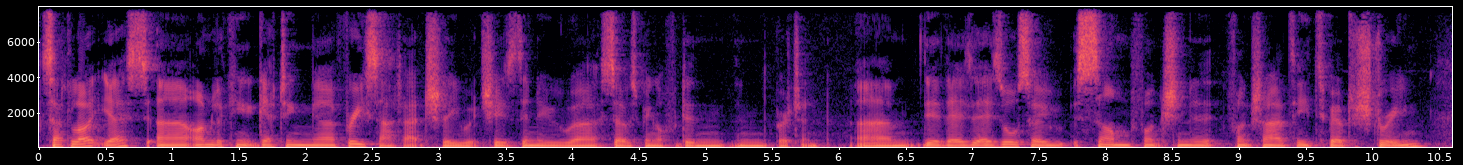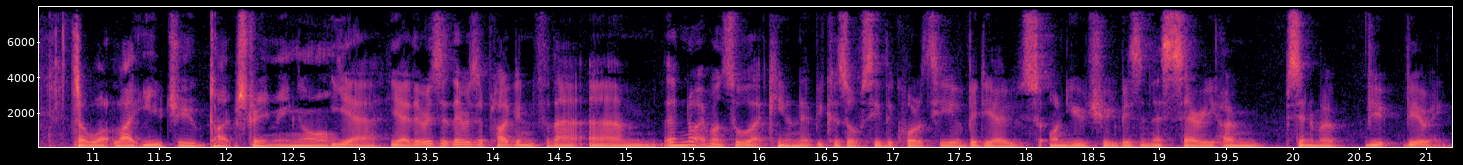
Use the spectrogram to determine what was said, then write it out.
Satellite, yes. Uh, I'm looking at getting uh, FreeSat actually, which is the new uh, service being offered in, in Britain. Um, yeah, there's, there's also some function functionality to be able to stream. So what, like YouTube type streaming or? Yeah, yeah, there is a, there is a plugin for that. Um, and not everyone's all that keen on it because obviously the quality of videos on YouTube isn't necessarily home cinema view- viewing.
